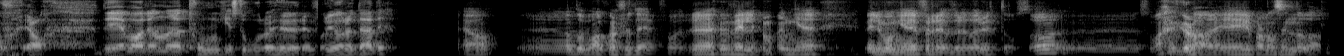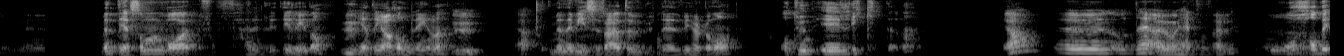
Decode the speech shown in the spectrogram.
Åh, ja. Det var en eh, tung historie å høre for å gjøre daddy. Ja, eh, det var kanskje det for eh, veldig mange, veldig mange foreldre der ute også, eh, som er glad i barna sine, da. Men det som var forferdelig i tillegg, da En ting er handlingene, Ja. men det viser seg at det vi hørte nå, at hun likte det. Ja, eh, og det er jo helt forferdelig. Og hadde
